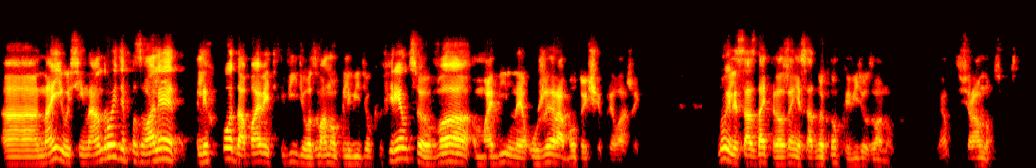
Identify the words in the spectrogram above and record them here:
А, на iOS и на Android позволяет легко добавить видеозвонок или видеоконференцию в мобильное уже работающее приложение. Ну или создать приложение с одной кнопкой видеозвонок. Да? Все равно, собственно.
